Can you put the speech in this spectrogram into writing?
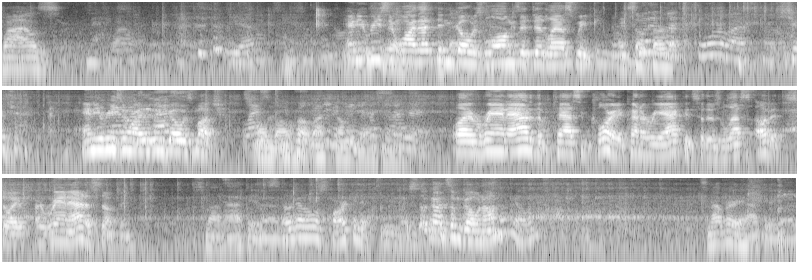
Wow, that was, wow. Any reason why that didn't go as long as it did last week? Exothermic. four last time. Any reason why they didn't go as much? Last Hold on. time, Last we gummy did bear. a second. Well, I ran out of the potassium chloride. It kind of reacted, so there's less of it. So I, I ran out of something. It's not happy about it. Still got a little spark in it too. I still got some going on. It's not very happy about it.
